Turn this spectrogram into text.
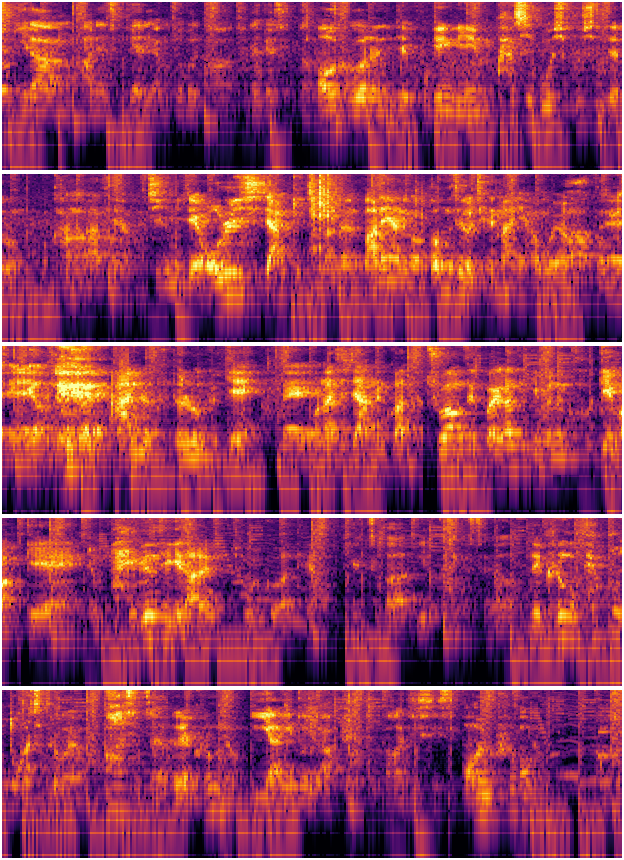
여기랑 안에 두 개를 양쪽을 다 다르게 할 수 있다고 어, 그거는 이제 고객님 하시고 싶으신 대로 뭐 가능하세요. 지금 이제 어울리시지 않겠지만은 많이 하는 건 검은색을 제일 많이 하고요. 아, 검은색이요? 네, 네. 안은 별로 그렇게 네. 원하시지 않을 것 같아요. 주황색, 빨간색이면은 거기에 맞게 좀 밝은 색이 나을 좋을 것 같아요. 캐릭터가 이렇게 생겼어요 근데 그런 거 100% 똑같이 들어가요. 아 진짜요? 네, 그럼요. 이 아이돌 앞에부터 박아줄 수 있을까요? 어이, 그럼요. 어?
